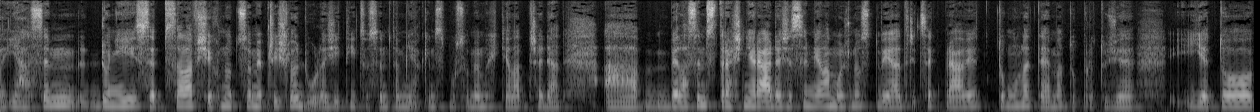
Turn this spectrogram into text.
já jsem do něj sepsala všechno, co mi přišlo důležité, co jsem tam nějakým způsobem chtěla předat. A byla jsem strašně ráda, že jsem měla možnost vyjádřit se k právě tomuhle tématu, protože je to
